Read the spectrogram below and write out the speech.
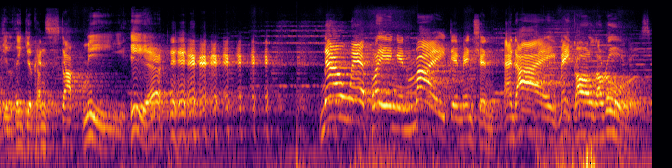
If you think you can stop me here. now we're playing in my dimension, and I make all the rules.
